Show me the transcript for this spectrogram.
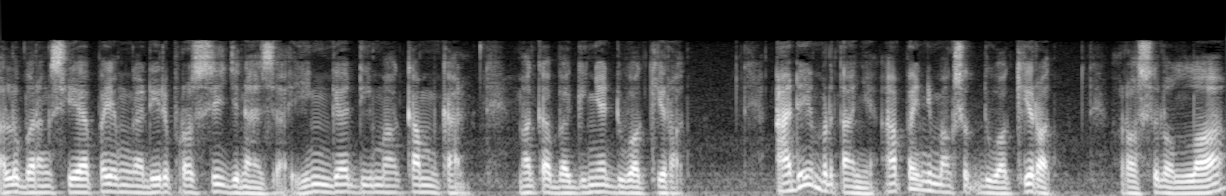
Lalu barang siapa yang menghadiri prosesi jenazah hingga dimakamkan, maka baginya dua kirat. Ada yang bertanya, apa yang dimaksud dua kirat? Rasulullah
